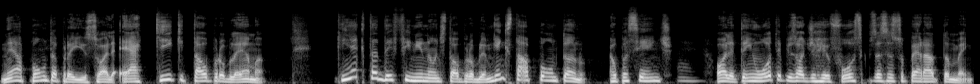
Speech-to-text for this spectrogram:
né, aponta para isso. Olha, é aqui que está o problema. Quem é que está definindo onde está o problema? Quem é que está apontando? É o paciente. É. Olha, tem um outro episódio de reforço que precisa ser superado também.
